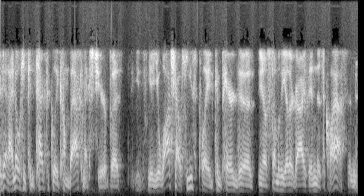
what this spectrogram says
again, I know he can technically come back next year, but you, you watch how he's played compared to you know some of the other guys in this class, and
